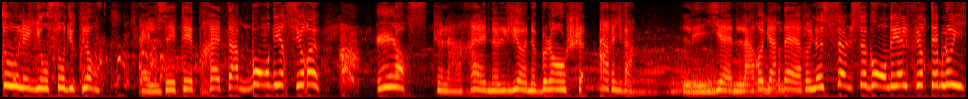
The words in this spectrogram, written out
tous les lionceaux du clan. Elles étaient prêtes à bondir sur eux lorsque la reine lionne blanche arriva. Les hyènes la regardèrent une seule seconde et elles furent éblouies.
